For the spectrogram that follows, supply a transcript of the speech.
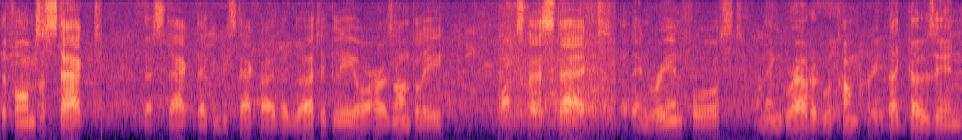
The forms are stacked. They're stacked. They can be stacked either vertically or horizontally. Once they're stacked, they're then reinforced and then grouted with concrete. That goes in,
